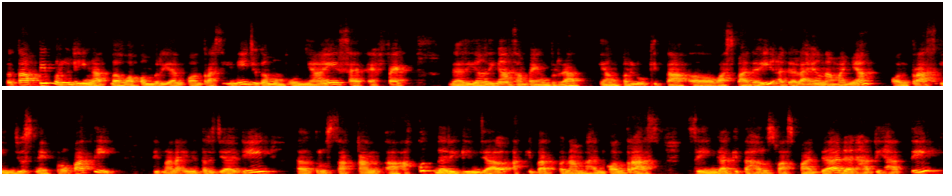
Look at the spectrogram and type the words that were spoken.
Tetapi perlu diingat bahwa pemberian kontras ini juga mempunyai side effect dari yang ringan sampai yang berat. Yang perlu kita uh, waspadai adalah yang namanya kontras induced nephropathy, di mana ini terjadi uh, kerusakan uh, akut dari ginjal akibat penambahan kontras, sehingga kita harus waspada dan hati-hati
